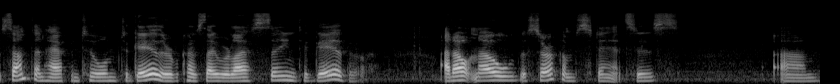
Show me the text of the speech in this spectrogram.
something happened to them together because they were last seen together. I don't know the circumstances. Um,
